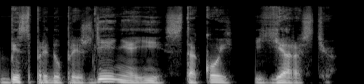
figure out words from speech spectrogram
без предупреждения и с такой яростью.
